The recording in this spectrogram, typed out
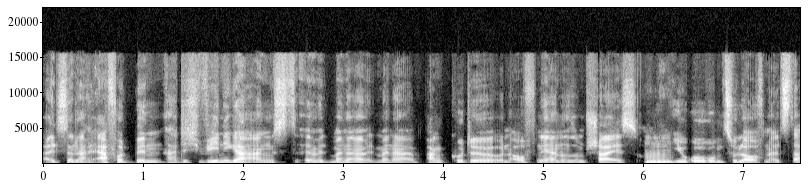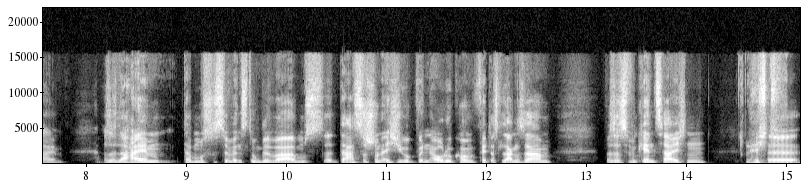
als ich dann nach Erfurt bin, hatte ich weniger Angst, äh, mit meiner, mit meiner Punkkutte und Aufnähern und so einem Scheiß um Mhm. Iro rumzulaufen als daheim. Also daheim, da musstest du, wenn es dunkel war, musst, da hast du schon echt geguckt, wenn ein Auto kommt, fährt das langsam. Was ist das für ein Kennzeichen? Echt? Äh,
